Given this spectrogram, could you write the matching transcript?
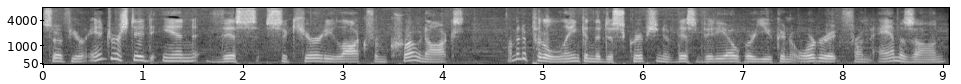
So if you're interested in this security lock from Kronox, I'm going to put a link in the description of this video where you can order it from Amazon.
